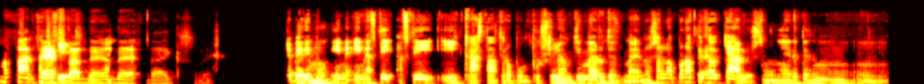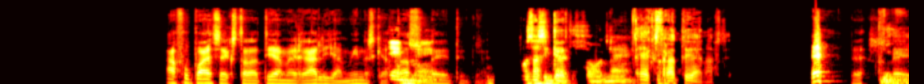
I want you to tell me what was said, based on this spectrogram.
Fun fact Έφτανε, case. ναι, εντάξει. ναι. Ε, παιδί μου, είναι, είναι αυτή, αυτή η κάστα ανθρώπων που σου λένε ότι είμαι ερωτευμένος, αλλά μπορώ να πηδάω κι άλλου. Είναι ρε παιδί μου. Αφού πάει σε εκστρατεία μεγάλη για μήνες και Ε, αυτά, σου ναι. λέει. τι- Πώς θα συγκρατηθώ, ναι. Ε, εκστρατεία είναι αυτή. Ε, ναι, σου λέει.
